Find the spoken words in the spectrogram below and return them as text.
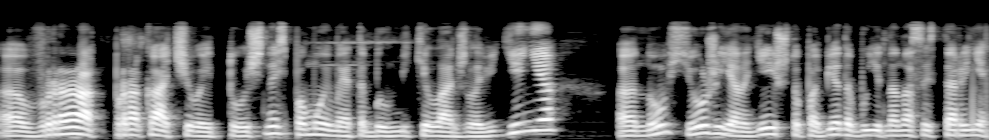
Э, враг прокачивает точность. По-моему, это был Микеланджело видение. Э, но все же я надеюсь, что победа будет на нашей стороне.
